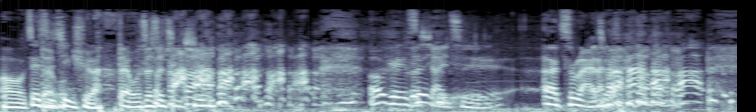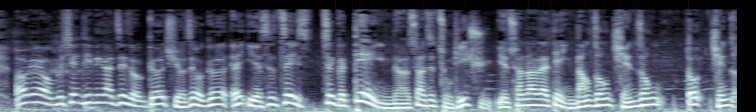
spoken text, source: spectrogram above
哦，这次进去了。对我这次进去了。OK，所以下一次呃出来了。OK，我们先听听看这首歌曲哦。这首歌哎也是这这个电影呢算是主题曲，也穿插在电影当中，前中都前中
